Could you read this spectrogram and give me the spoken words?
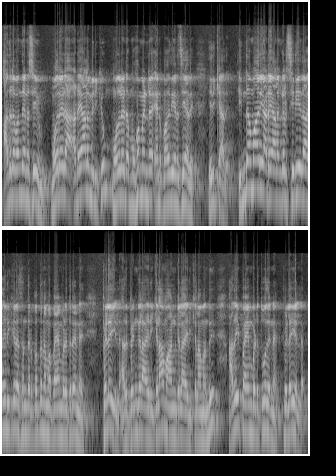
அதில் வந்து என்ன செய்யும்? முதலிட அடையாளம் இருக்கும். முதலிட முகம் என்ற என்ற பகுதி என்ன செய்யாது? இருக்காது. இந்த மாதிரி அடையாளங்கள் சிறியதாக இருக்கிற சந்தர்ப்பத்தை நம்ம பயன்படுத்துகிற என்ன? பிழை இல்லை. அது பெண்களாக இருக்கலாம் ஆண்களாக இருக்கலாம் வந்து அதை பயன்படுத்துவது என்ன? பிழை இல்லை.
